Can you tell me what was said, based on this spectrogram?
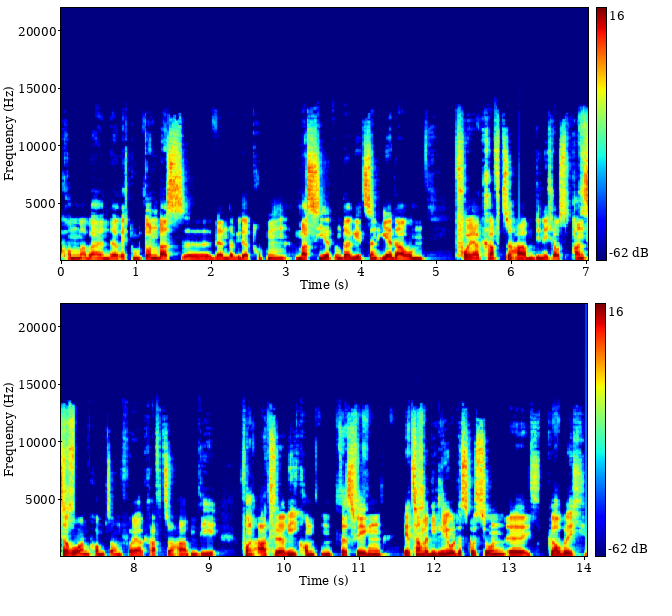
kommen, aber in der Richtung Donbass äh, werden da wieder Truppen massiert und da geht es dann eher darum, Feuerkraft zu haben, die nicht aus Panzerrohren kommt, sondern Feuerkraft zu haben, die von Artillerie kommt. Und deswegen Jetzt haben wir die Leo-Diskussion. Äh, ich glaube, ich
